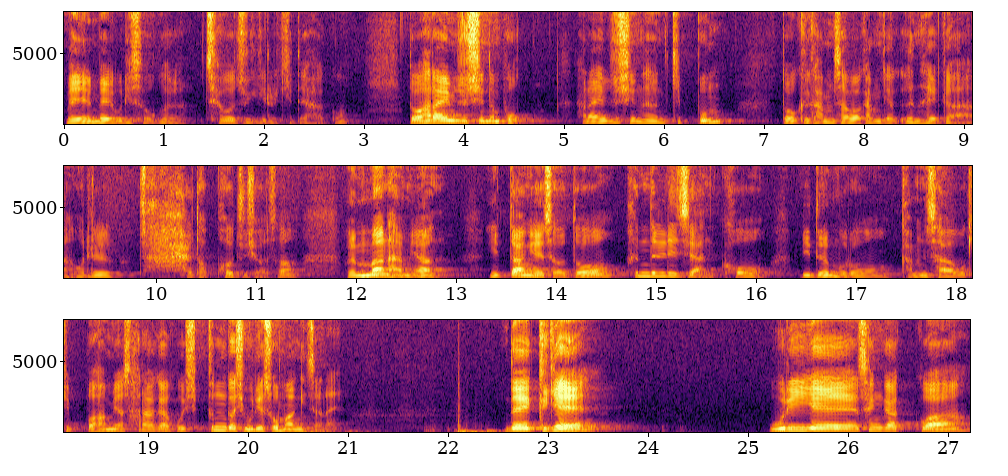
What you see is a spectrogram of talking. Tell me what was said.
매일매일 우리 속을 채워주기를 기대하고 또 하나님 주시는 복, 하나님 주시는 기쁨, 또 그 감사와 감격, 은혜가 우리를 잘 덮어 주셔서 웬만하면 이 땅에서도 흔들리지 않고 믿음으로 감사하고 기뻐하며 살아가고 싶은 것이 우리의 소망이잖아요. 근데 그게 우리의 생각과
